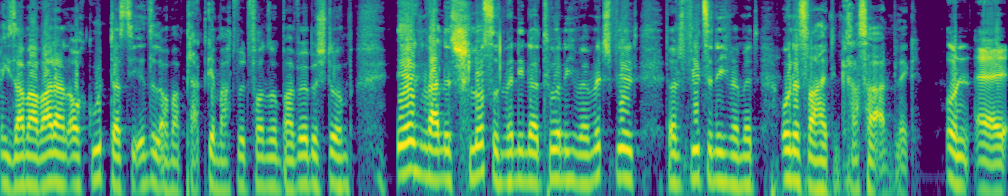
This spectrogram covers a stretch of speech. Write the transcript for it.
ich sag mal, war dann auch gut, dass die Insel auch mal platt gemacht wird von so ein paar Wirbelstürmen. Irgendwann ist Schluss und wenn die Natur nicht mehr mitspielt, dann spielt sie nicht mehr mit. Und es war halt ein krasser Anblick. Und äh,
